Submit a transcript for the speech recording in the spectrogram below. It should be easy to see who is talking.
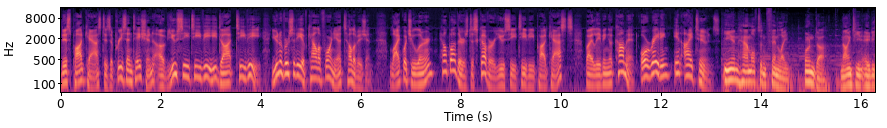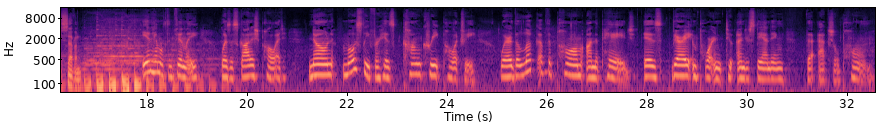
Speaker 1: This podcast is a presentation of UCTV.tv, University of California Television. Like what you learn, help others discover UCTV podcasts by leaving a comment or rating in iTunes.
Speaker 2: Ian Hamilton Finlay, Unda, 1987.
Speaker 3: Ian Hamilton Finlay was a Scottish poet known mostly for his concrete poetry where the look of the poem on the page is very important to understanding the actual poem.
